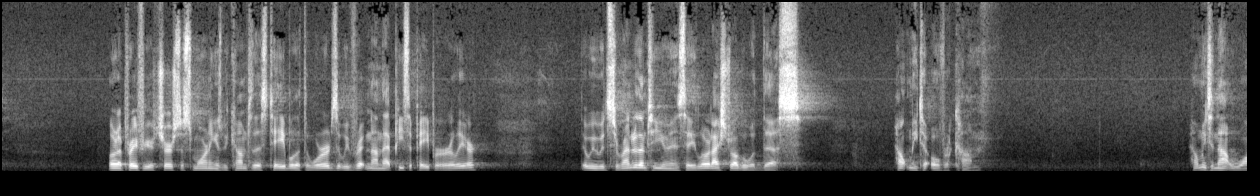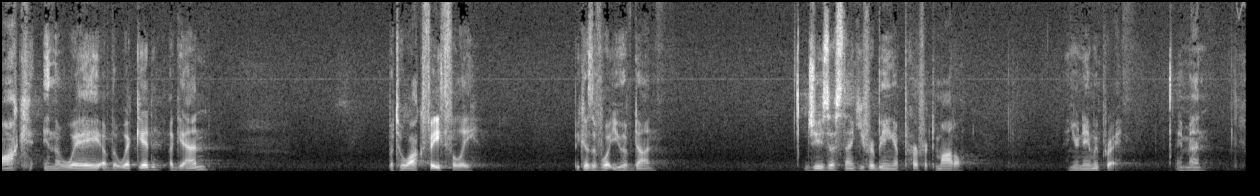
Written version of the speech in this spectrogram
Lord, I pray for your church this morning as we come to this table that the words that we've written on that piece of paper earlier, that we would surrender them to you and say, Lord, I struggle with this. Help me to overcome. Help me to not walk in the way of the wicked again, but to walk faithfully because of what you have done. Jesus, thank you for being a perfect model. In your name we pray. Amen.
